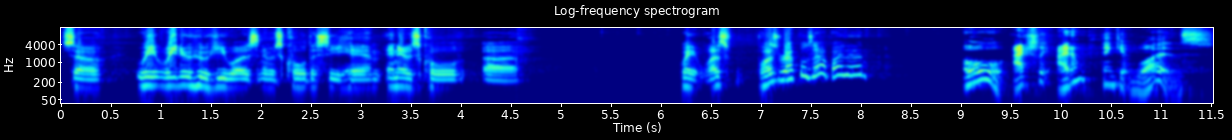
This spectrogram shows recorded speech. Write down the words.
so we we knew who he was, and it was cool to see him, and it was cool. Uh, wait, was was Rebels out by then? Oh, actually, I don't think it was.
